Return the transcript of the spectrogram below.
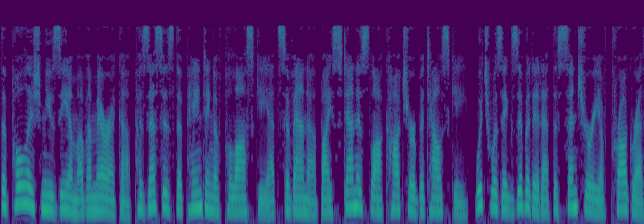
The Polish Museum of America possesses the painting of Pulaski at Savannah by Stanislaw Kocher-Batowski, which was exhibited at the Century of Progress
